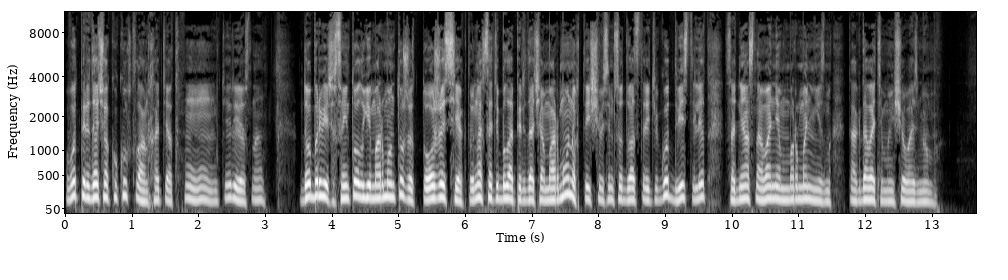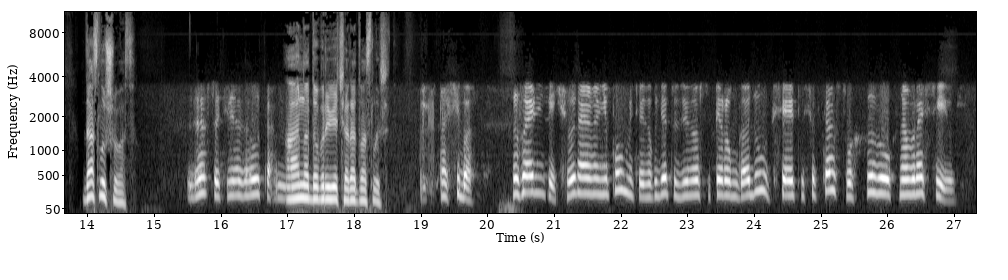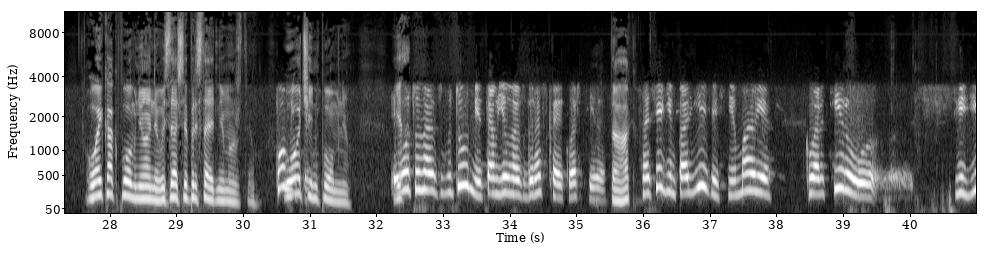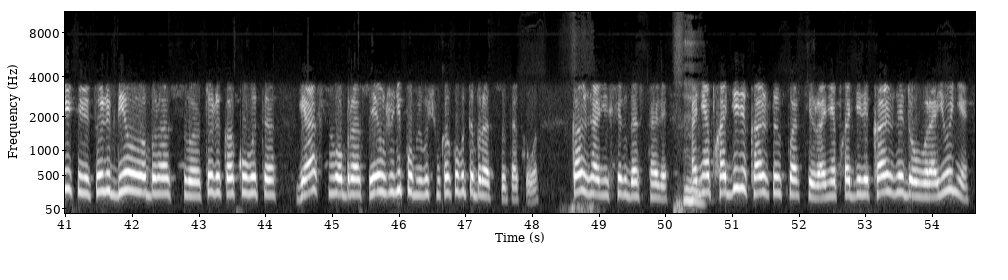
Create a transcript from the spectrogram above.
Вот передача Кукус-клан хотят. М-м, интересно. Добрый вечер. Саентологи Мормон тоже, тоже секта. У нас, кстати, была передача о мормонах, 1823 год, 200 лет со дня основания мормонизма. Так, давайте мы еще возьмем. Да, слушаю вас. Здравствуйте, меня зовут Анна. Анна, добрый вечер, рад вас слышать. Спасибо. Рафаэль Никитич, вы, наверное, не помните, но где-то в 91 году вся эта сектантство хлынула к нам в Россию. Ой, как помню, Аня, вы даже себе представить не можете. Помните? Очень помню. И Я... вот у нас в доме, там, где у нас городская квартира, так. в соседнем подъезде снимали квартиру э, свидетели то ли белого братства, то ли какого-то ясного братства, я уже не помню, в общем, какого-то братства такого. Как же они всех достали? Mm. Они обходили каждую квартиру, они обходили каждый дом в районе,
